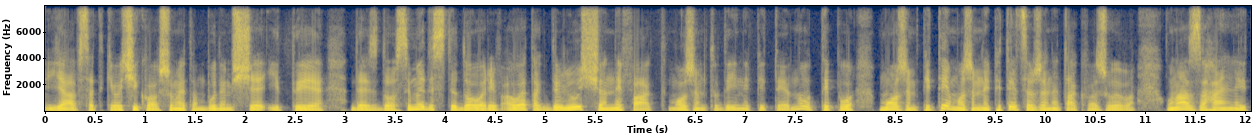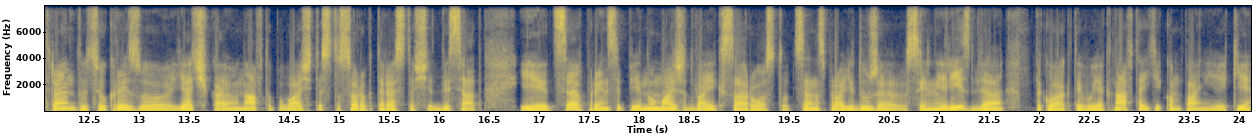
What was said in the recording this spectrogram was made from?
Я все-таки очікував, що ми там будемо ще йти десь до 70 доларів, але так дивлюсь, що не факт, можемо туди і не піти. Ну, типу, можемо піти, можемо не піти, це вже не так важливо. У нас загальний тренд у цю кризу. Я чекаю нафту побачити 140-160. І це, в принципі, ну майже 2 ікса росту. Це насправді дуже сильний ріст для такого активу, як нафта, і ті компанії, які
